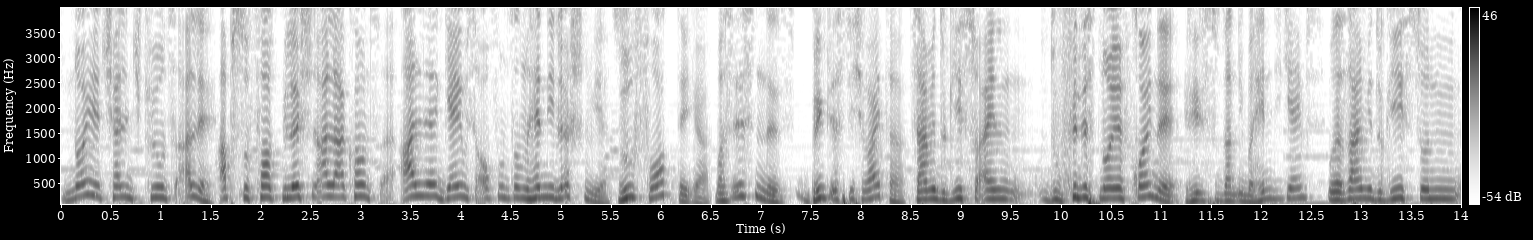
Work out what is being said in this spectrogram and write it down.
neue Challenge für uns alle. Ab sofort, wir löschen alle Accounts, alle Games auf unserem Handy löschen wir. Sofort, Digga. Was ist denn das? Bringt es dich weiter? Sagen wir, du gehst zu einem, du findest neue Freunde. Redest du dann über Handy-Games? Oder sagen wir, du gehst zu einem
